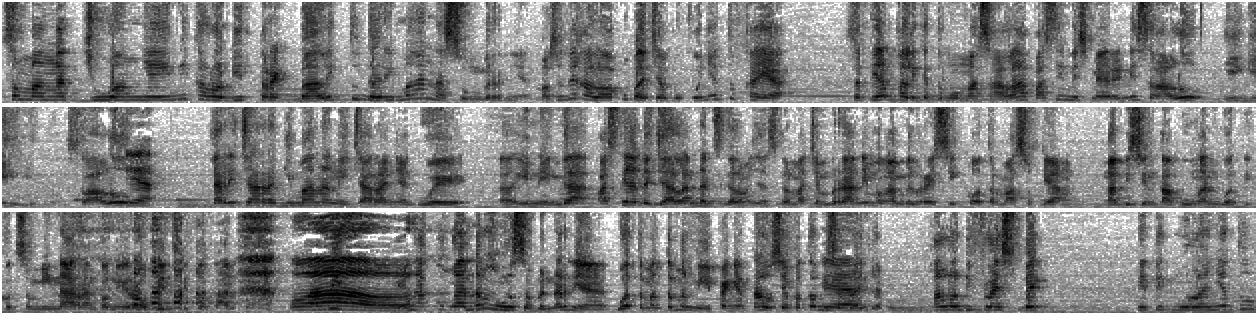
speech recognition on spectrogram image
semangat juangnya ini kalau di track balik tuh dari mana sumbernya? Maksudnya kalau aku baca bukunya tuh kayak setiap kali ketemu masalah pasti Miss Mary ini selalu gigih gitu, selalu Iya. cari cara gimana nih caranya gue uh, ini. Enggak pasti ada jalan dan segala macam segala macam. Berani mengambil resiko termasuk yang ngabisin tabungan buat ikut seminar Anthony Robbins itu kan. Wow. yang aku nggak nemu sebenarnya. Buat teman-teman nih pengen tahu siapa tahu bisa Iya. belajar. Kalau di flashback titik mulanya tuh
